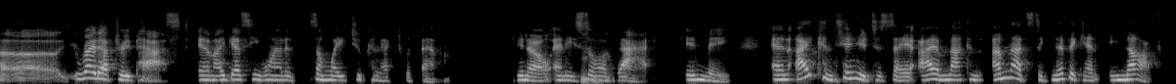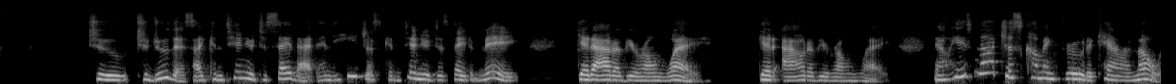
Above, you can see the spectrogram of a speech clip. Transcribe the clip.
uh, right after he passed, and I guess he wanted some way to connect with them, you know, and he saw mm-hmm. that in me. And i continued to say i am not i'm not significant enough to to do this. I continued to say that and he just continued to say to me get out of your own way. Get out of your own way. Now he's not just coming through to Karen Noe,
